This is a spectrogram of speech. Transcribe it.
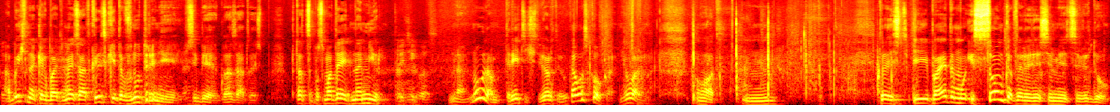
обычно как бы отмечается открыть какие-то внутренние в себе глаза, то есть пытаться посмотреть на мир. Третий глаз. Да, ну там третий, четвертый, у кого сколько, неважно. Вот. То есть, и поэтому и сон, который здесь имеется в виду,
